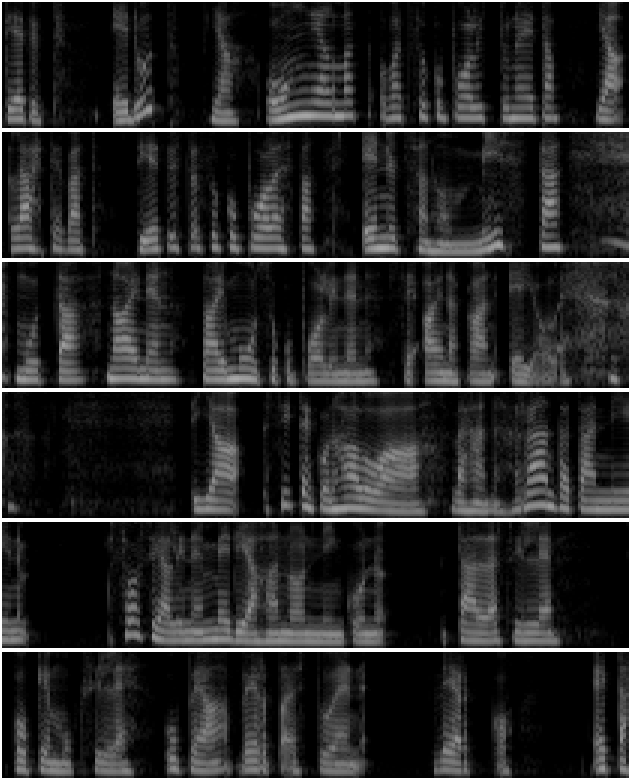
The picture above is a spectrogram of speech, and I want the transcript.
tietyt edut ja ongelmat ovat sukupuolittuneita ja lähtevät tietystä sukupuolesta. En nyt sano mistä, mutta nainen tai muun sukupuolinen se ainakaan ei ole. Ja sitten kun haluaa vähän räntätä, niin sosiaalinen mediahan on niin kuin tällaisille kokemuksille upea vertaistuen verkko, että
